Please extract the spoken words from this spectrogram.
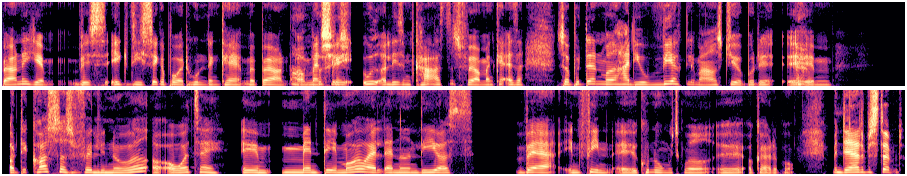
børnehjem, hvis ikke de er sikre på, at hunden den kan med børn, Nej, og man præcis. skal ud og ligesom castes før man kan. Altså, så på den måde har de jo virkelig meget styr på det. Ja. Øhm, og det koster selvfølgelig noget at overtage, øhm, men det må jo alt andet end lige også være en fin øh, økonomisk måde øh, at gøre det på. Men det er det bestemt.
